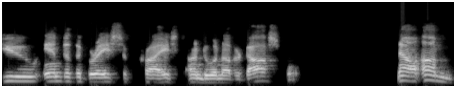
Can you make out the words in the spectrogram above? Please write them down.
you into the grace of Christ unto another gospel. Now, I'm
